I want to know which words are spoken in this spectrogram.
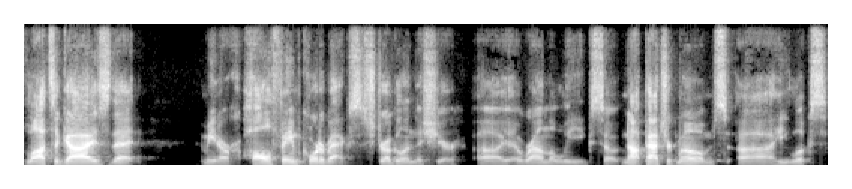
lots of guys that I mean are Hall of Fame quarterbacks struggling this year uh, around the league. So not Patrick Mahomes. Uh, he looks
